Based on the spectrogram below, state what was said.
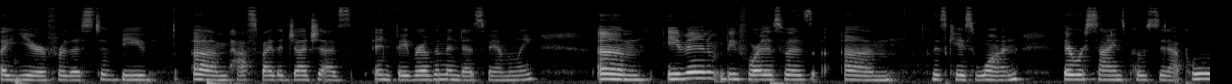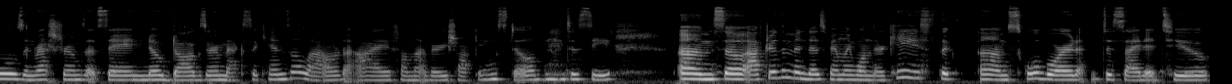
a year for this to be um, passed by the judge as in favor of the Mendez family. Um, even before this was um, this case won, there were signs posted at pools and restrooms that say no dogs or Mexicans allowed. I found that very shocking still to see. Um, so after the Mendez family won their case, the um, school board decided to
